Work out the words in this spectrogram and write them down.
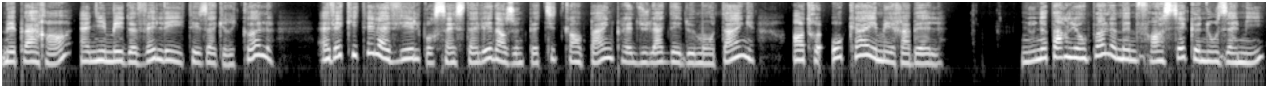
Mes parents, animés de velléités agricoles, avaient quitté la ville pour s'installer dans une petite campagne près du lac des Deux-Montagnes, entre Oka et Mirabel. Nous ne parlions pas le même français que nos amis,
